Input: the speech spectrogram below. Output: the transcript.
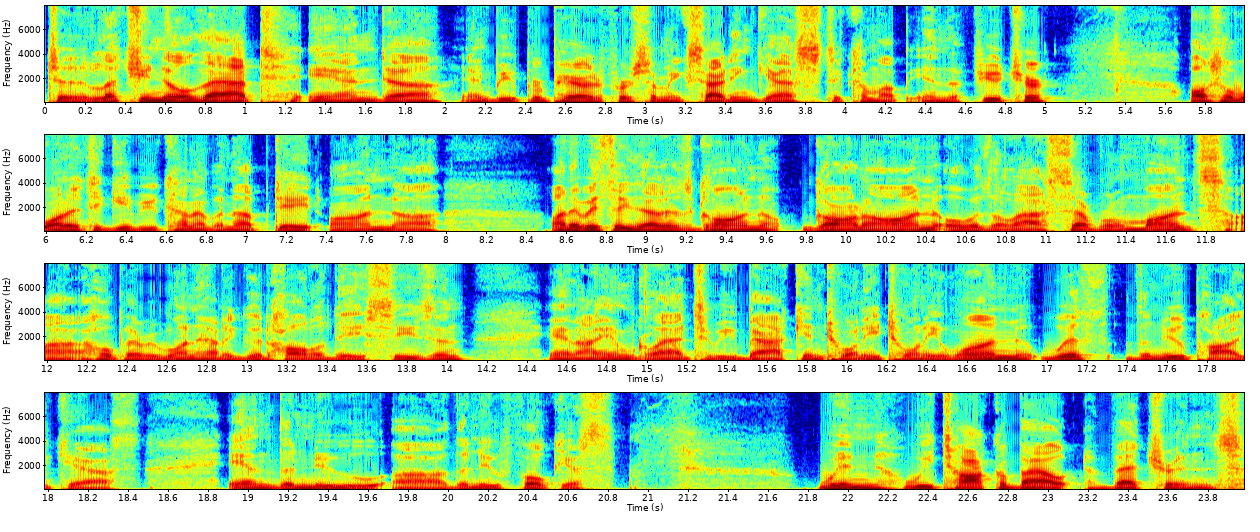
to let you know that and uh, and be prepared for some exciting guests to come up in the future. Also, wanted to give you kind of an update on uh, on everything that has gone gone on over the last several months. I hope everyone had a good holiday season, and I am glad to be back in 2021 with the new podcast and the new uh, the new focus. When we talk about veterans,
